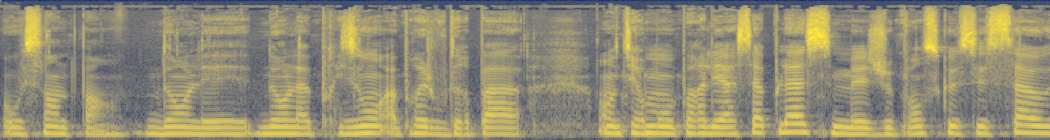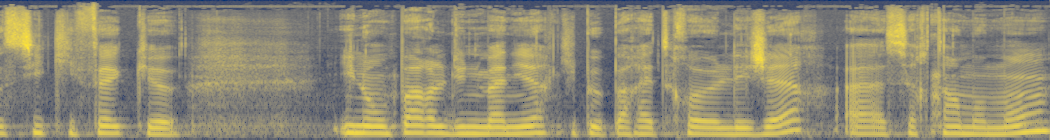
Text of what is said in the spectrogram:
au sein de, dans, les, dans la prison. Après, je voudrais pas entièrement parler à sa place, mais je pense que c'est ça aussi qui fait que il en parle d'une manière qui peut paraître légère à certains moments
